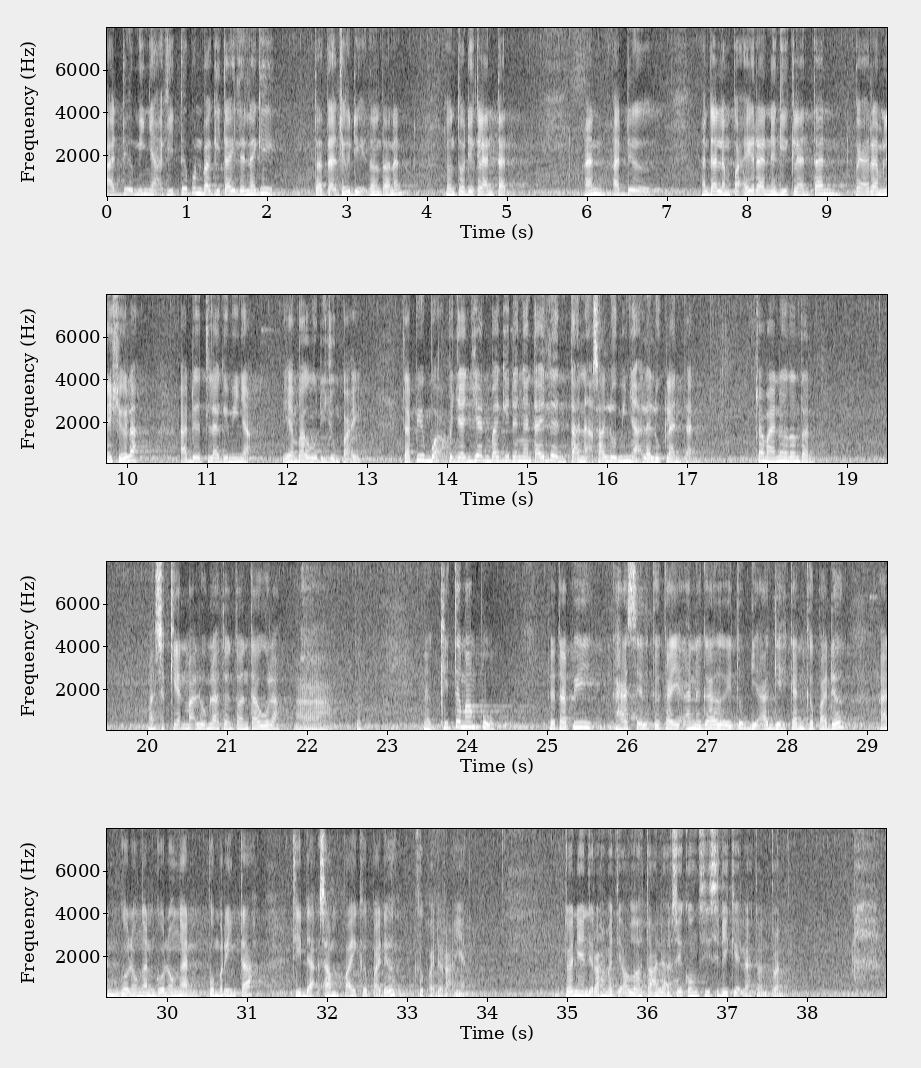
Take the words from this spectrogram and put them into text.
Ada minyak kita pun bagi Thailand lagi. Tak tak cerdik tuan-tuan. Kan contoh di Kelantan. Kan? Ada. Dalam perairan negeri Kelantan perairan Malaysia lah ada telaga minyak yang baru dijumpai. Tapi buat perjanjian bagi dengan Thailand tak nak salur minyak lalu Kelantan. Macam mana tuan-tuan? Ha, sekian maklum lah tuan-tuan tahulah. Ha, tu. Kita mampu. Tetapi hasil kekayaan negara itu diagihkan kepada kan, golongan-golongan pemerintah tidak sampai kepada kepada rakyat. Tuan yang dirahmati Allah Ta'ala Saya kongsi sedikit lah tuan-tuan.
